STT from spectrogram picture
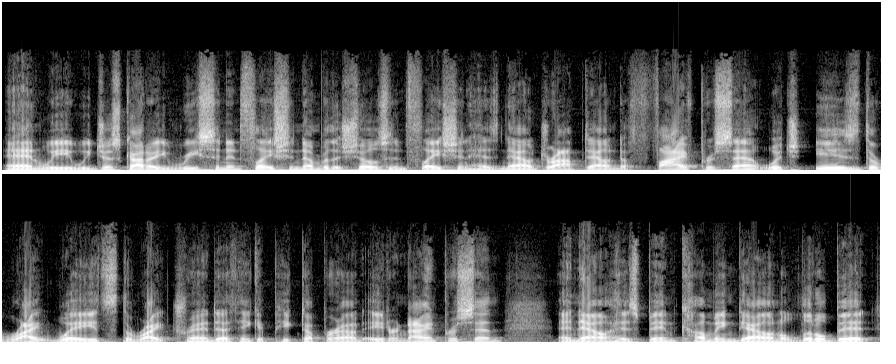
And we, we just got a recent inflation number that shows inflation has now dropped down to 5%, which is the right way. It's the right trend. I think it peaked up around 8 or 9% and now has been coming down a little bit,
